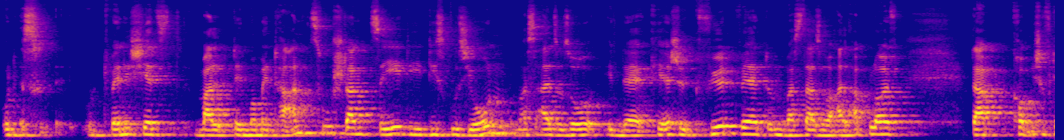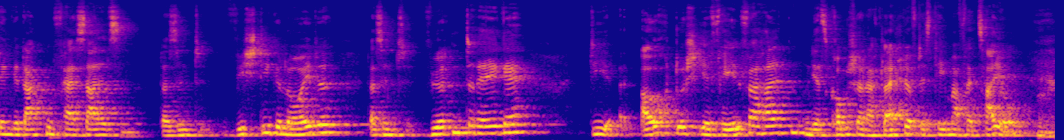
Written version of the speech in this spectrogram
Und, es, und wenn ich jetzt mal den momentanen Zustand sehe, die Diskussion, was also so in der Kirche geführt wird und was da so all abläuft, da komme ich auf den Gedanken versalzen. Da sind wichtige Leute, da sind Würdenträger, die auch durch ihr Fehlverhalten, und jetzt komme ich danach gleich wieder auf das Thema Verzeihung, mhm.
